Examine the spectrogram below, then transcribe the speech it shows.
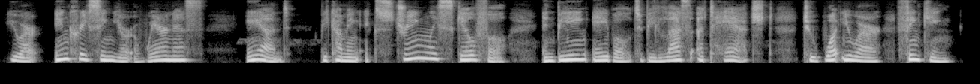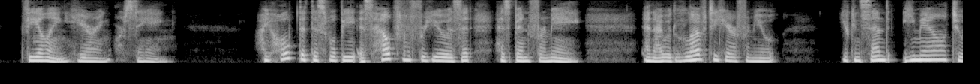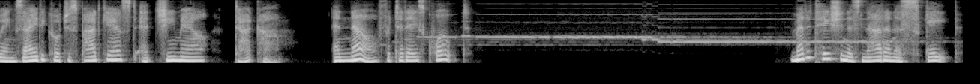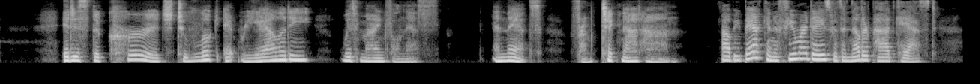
you are increasing your awareness and becoming extremely skillful in being able to be less attached to what you are thinking, feeling, hearing, or seeing. I hope that this will be as helpful for you as it has been for me. And I would love to hear from you. You can send email to anxietycoachespodcast at gmail.com. And now for today's quote. Meditation is not an escape. It is the courage to look at reality with mindfulness. And that's from Thich Nhat Hanh. I'll be back in a few more days with another podcast.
